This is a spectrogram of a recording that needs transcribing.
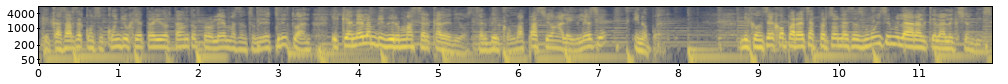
que casarse con su cónyuge ha traído tantos problemas en su vida espiritual y que anhelan vivir más cerca de Dios, servir con más pasión a la iglesia y no pueden. Mi consejo para esas personas es muy similar al que la lección dice.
